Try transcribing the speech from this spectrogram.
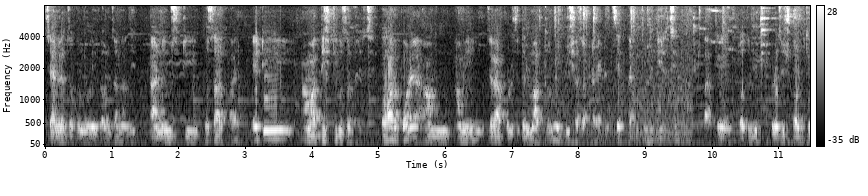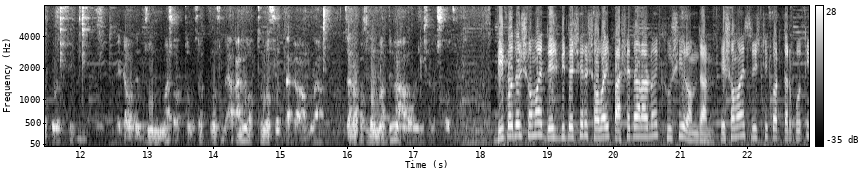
চ্যানেলে যখন ওই রমজান নিউজটি প্রচার হয় এটি আমার দৃষ্টিগোচর হয়েছে। হওয়ার পরে আম- আমি জেলা পরিষদের মাধ্যমে বিশ হাজার টাকা একটা চেক তাকে তুলে দিয়েছি। তাকে যতটুকু করেছি সর্বোচ্চ করেছি এটা আমাদের জুন মাস অর্থ বছর পৌঁছলে আগামী অর্থ বছর তাকে আমরা জেলা পরিষদের মাধ্যমে আরও ইনশাল্লাহ সহযোগিতা করব। বিপদের সময় দেশ বিদেশের সবাই পাশে দাঁড়ানোয় খুশি রমজান। এ সময় সৃষ্টিকর্তার প্রতি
